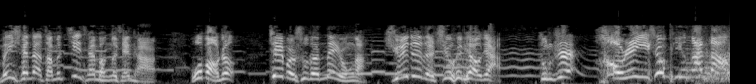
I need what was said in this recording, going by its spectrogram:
没钱的咱们借钱捧个钱场，我保证这本书的内容啊，绝对的值回票价。总之，好人一生平安呐！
